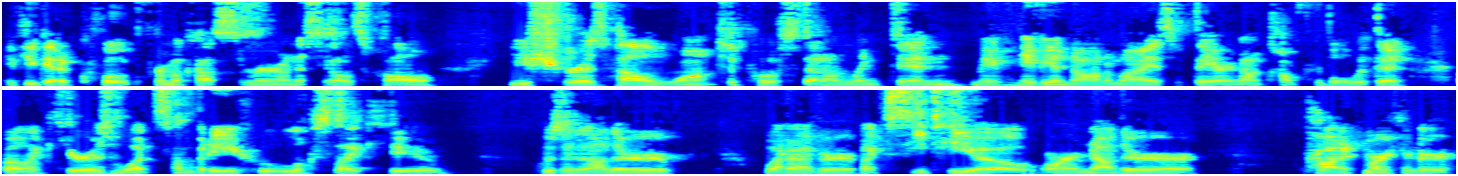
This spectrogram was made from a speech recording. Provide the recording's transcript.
if you get a quote from a customer on a sales call, you sure as hell want to post that on LinkedIn, mm-hmm. maybe anonymize if they are not comfortable with it. But like, here's what somebody who looks like you, who's another, whatever, like CTO or another product marketer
